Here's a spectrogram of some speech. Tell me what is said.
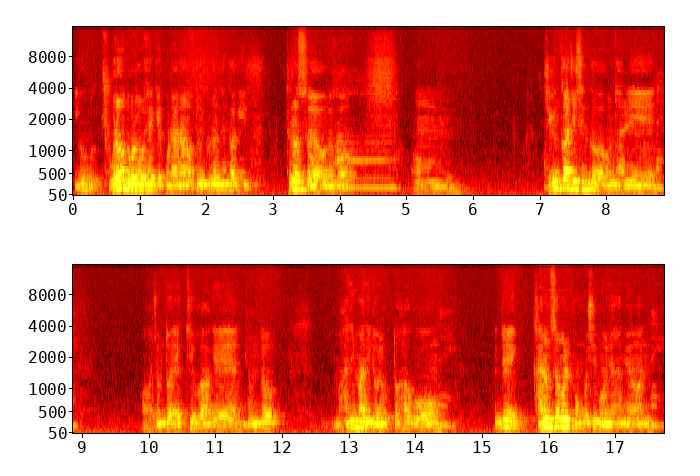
이거 뭐 죽으라고 노력해야겠구나라는 어떤 그런 생각이 들었어요. 그래서 어, 음, 지금까지 생각하고는 달리 네. 어, 좀 더 액티브하게 좀 더 많이 많이 노력도 하고 네. 근데 가능성을 본 것이 뭐냐 하면 네.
